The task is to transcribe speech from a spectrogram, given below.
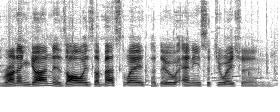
run and gun is always the best way to do any situation.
